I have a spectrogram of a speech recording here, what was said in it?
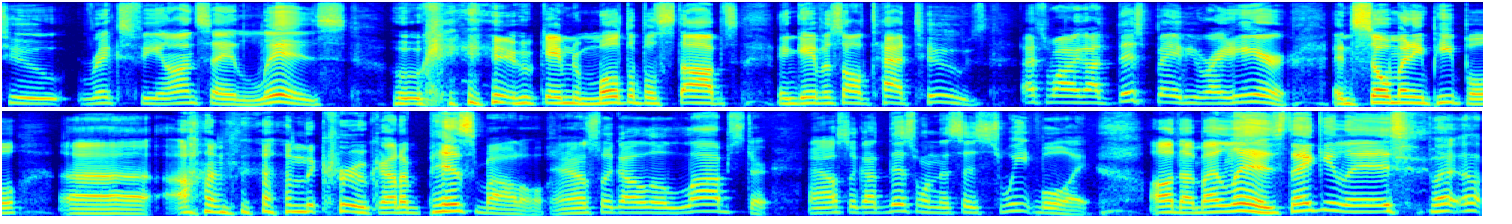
to Rick's fiance Liz, who who came to multiple stops and gave us all tattoos. That's why I got this baby right here. And so many people uh, on on the crew got a piss bottle. And I also got a little lobster. I also got this one that says "Sweet Boy," all done by Liz. Thank you, Liz. But uh,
